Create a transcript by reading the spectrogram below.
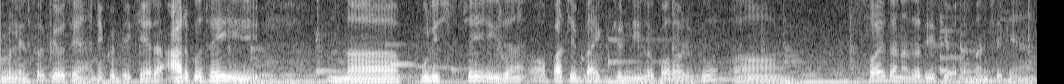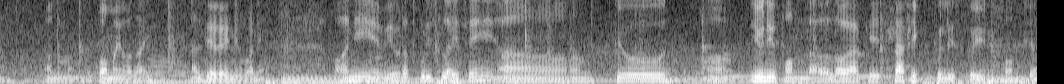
एम्बुलेन्स हो त्यो चाहिँ हानेको देखेर अर्को चाहिँ पुलिस चाहिँ एकजना अपाचे बाइक थियो निलो कलरको। सयजना जति थियो होला मान्छे त्यहाँ अनुमान कमै होला है। अहिले धेरै नै भने। अनि एउटा पुलिसलाई चाहिँ त्यो युनिफर्म लगाएको ट्राफिक पुलिसको युनिफर्म थियो।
